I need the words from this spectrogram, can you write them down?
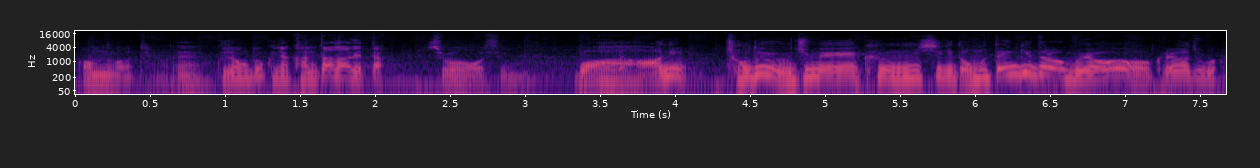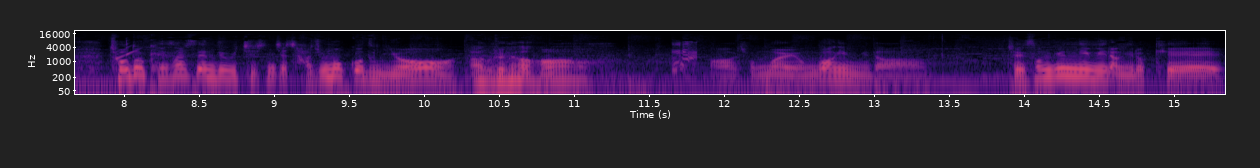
없는 것 같아요. 예, 그 정도 그냥 간단하게 딱 집어 먹을 수 있는. 와, 아니, 저도 요즘에 그 음식이 너무 땡기더라고요. 그래가지고 저도 게살 샌드위치 진짜 자주 먹거든요. 아 그래요? 아, 아 정말 영광입니다. 제 성규님이랑 이렇게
